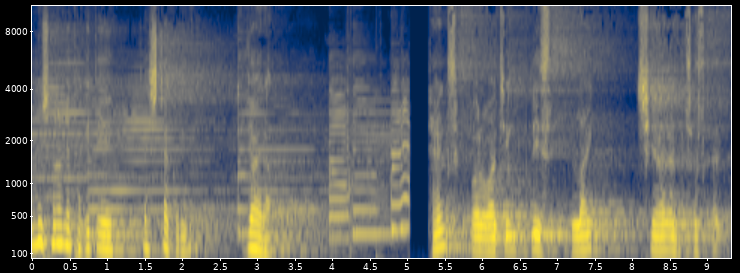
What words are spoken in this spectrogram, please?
অনুসরণে থাকিতে চেষ্টা করিবে। Jairam thanks for watching please like share and subscribe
